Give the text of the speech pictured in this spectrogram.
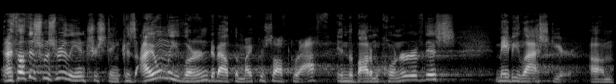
and I thought this was really interesting because I only learned about the Microsoft Graph in the bottom corner of this maybe last year. Um,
